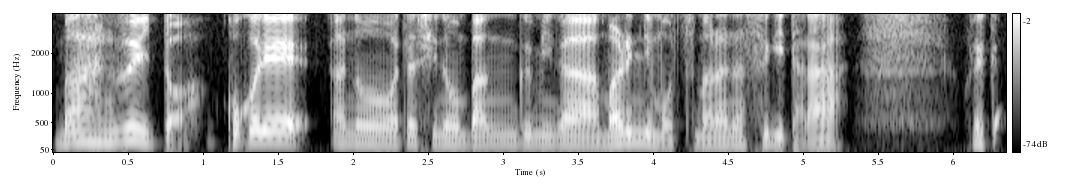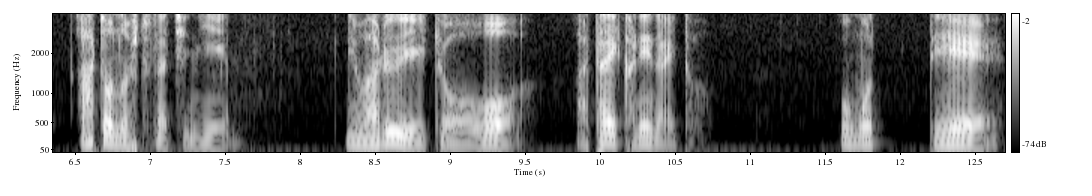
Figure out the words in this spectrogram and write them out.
まずいと。ここで、あの、私の番組があまりにもつまらなすぎたら、これ、後の人たちに、ね、悪い影響を与えかねないと思って、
